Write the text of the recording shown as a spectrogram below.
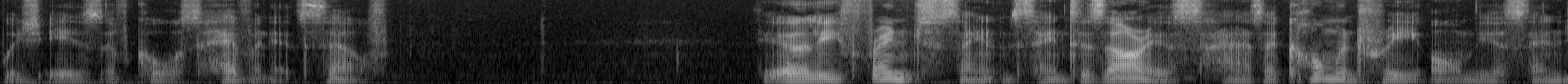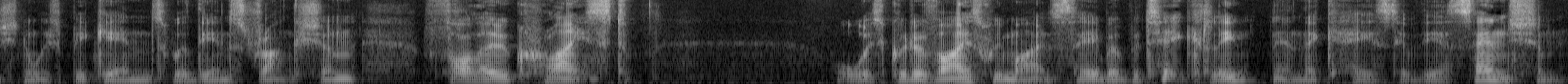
which is, of course, heaven itself. The early French saint, Saint Cesarius, has a commentary on the Ascension which begins with the instruction, Follow Christ. Always good advice, we might say, but particularly in the case of the Ascension.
